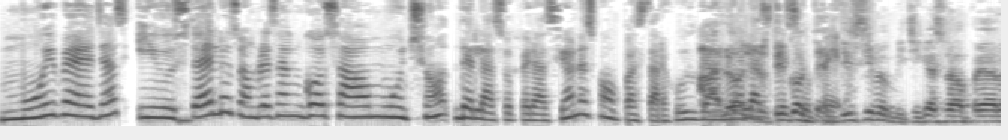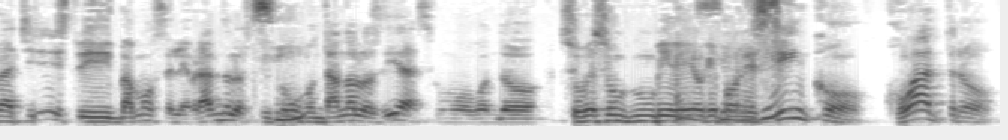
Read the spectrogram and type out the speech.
muy bellas, y ustedes los hombres han gozado mucho de las operaciones como para estar Ah, juzgando no, a yo las estoy que contentísimo. Mi chica se va a operar la chicha y estoy, vamos, celebrándolo. Estoy ¿Sí? como contando los días. Como cuando subes un, un video ¿En que pone cinco, cuatro.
